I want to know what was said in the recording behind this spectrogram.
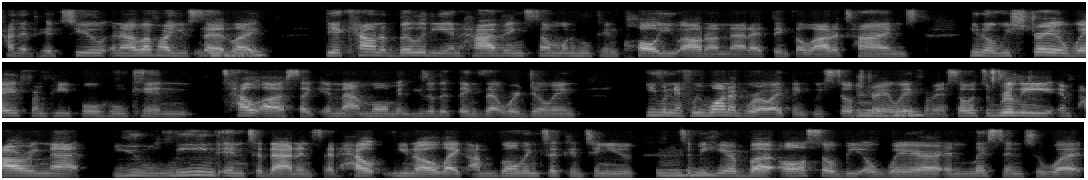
kind of hits you and I love how you said mm-hmm. like the accountability and having someone who can call you out on that. I think a lot of times, you know, we stray away from people who can tell us like in that moment these are the things that we're doing even if we want to grow, I think we still stray mm-hmm. away from it. So it's really empowering that you leaned into that and said, help, you know, like I'm going to continue mm-hmm. to be mm-hmm. here, but also be aware and listen to what,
